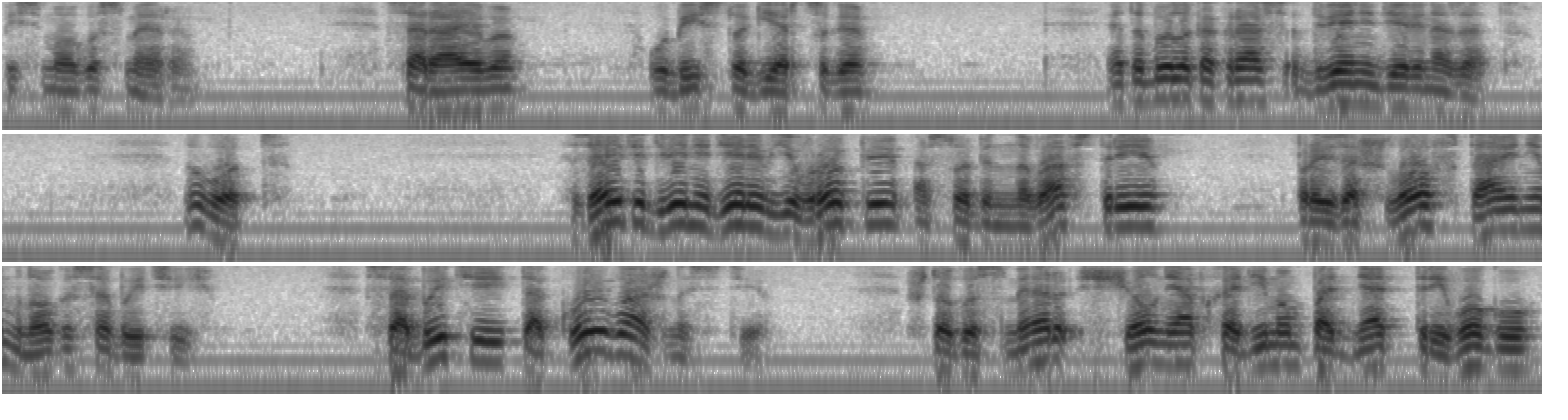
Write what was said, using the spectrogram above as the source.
письмо Госмера. Сараево, убийство герцога. Это было как раз две недели назад. Ну вот, за эти две недели в Европе, особенно в Австрии, произошло в тайне много событий. Событий такой важности, что Госмер счел необходимым поднять тревогу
